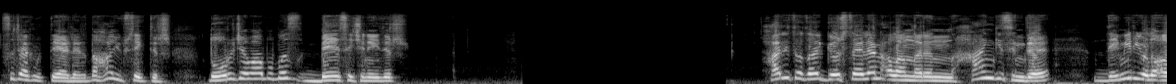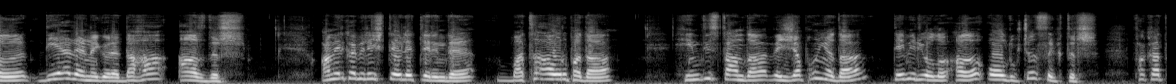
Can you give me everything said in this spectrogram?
sıcaklık değerleri daha yüksektir. Doğru cevabımız B seçeneğidir. Haritada gösterilen alanların hangisinde demiryolu ağı diğerlerine göre daha azdır? Amerika Birleşik Devletleri'nde, Batı Avrupa'da, Hindistan'da ve Japonya'da demiryolu ağı oldukça sıktır. Fakat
